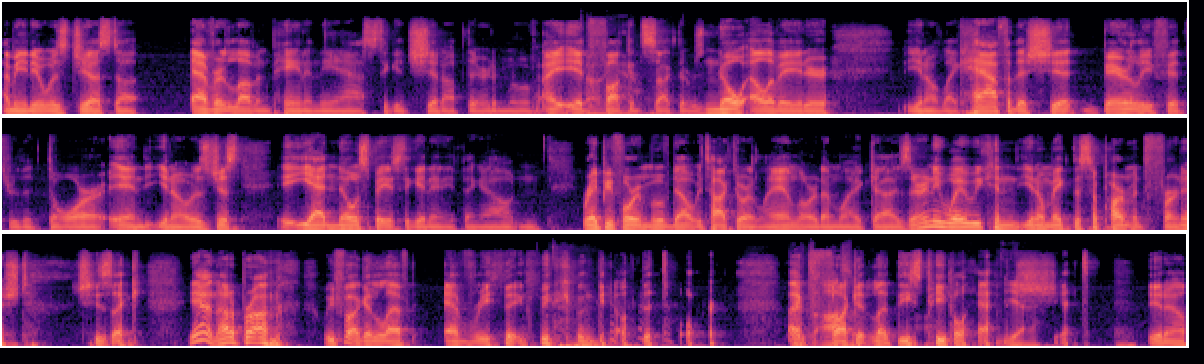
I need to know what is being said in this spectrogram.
I mean, it was just a ever loving pain in the ass to get shit up there to move. I, it fucking sucked. There was no elevator. You know, like half of the shit barely fit through the door, and you know, it was just you had no space to get anything out. And right before we moved out, we talked to our landlord. I'm like, uh, "Is there any way we can, you know, make this apartment furnished?" She's like, "Yeah, not a problem." We fucking left everything we couldn't get out the door. Like, That's fuck awesome. it, let these people have Yeah. shit, you know.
